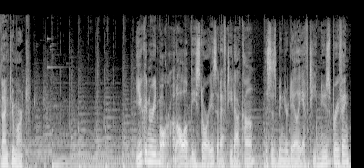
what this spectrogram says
Thank you, Marc. You can read more on all of these stories at FT.com. This has been your daily FT News Briefing.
